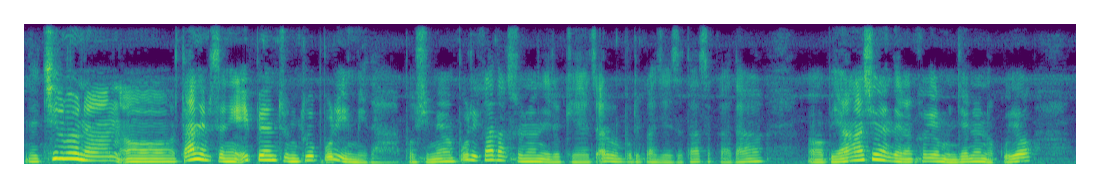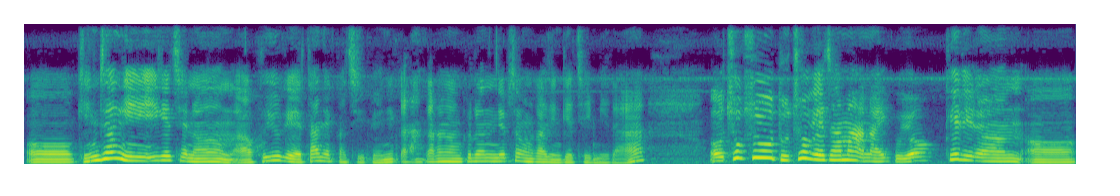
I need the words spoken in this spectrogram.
네, 7번은 어, 단엽성의 입변 중투 뿌리입니다. 보시면 뿌리 가닥수는 이렇게 짧은 뿌리까지 해서 다섯 가닥 어, 배양하시는 데는 크게 문제는 없고요. 어, 굉장히 이 개체는 아, 후육에 단엽까지 변이 까랑까랑한 그런 엽성을 가진 개체입니다. 어, 촉수 두 촉에 자마 하나 있고요. 길이는 어,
